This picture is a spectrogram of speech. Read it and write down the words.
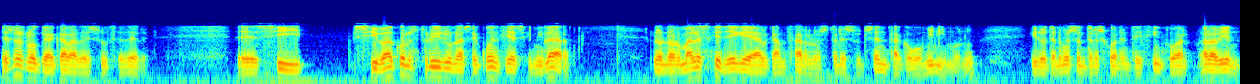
Eso es lo que acaba de suceder. Eh, si, si va a construir una secuencia similar, lo normal es que llegue a alcanzar los 3,80 como mínimo, ¿no? Y lo tenemos en 3,45. Ahora bien,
